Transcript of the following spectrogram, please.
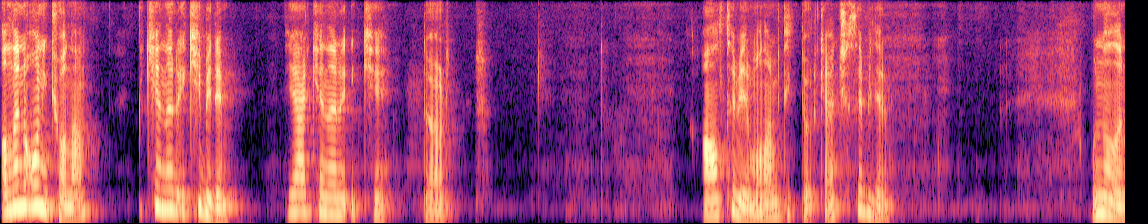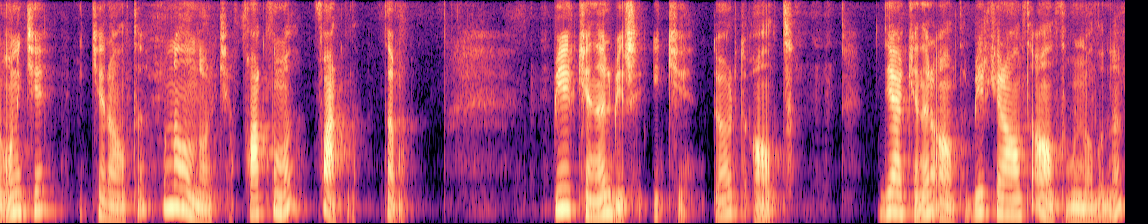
Alanı 12 olan bir kenarı 2 birim. Diğer kenarı 2, 4, 6 birim olan bir dikdörtgen çizebilirim. Bunun alanı 12. 2 kere 6. Bunun alanı 12. Farklı mı? Farklı. Tamam. Bir kenarı 1, 2, 4, 6. Diğer kenarı 6. 1 kere 6, 6 bunun alanı.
